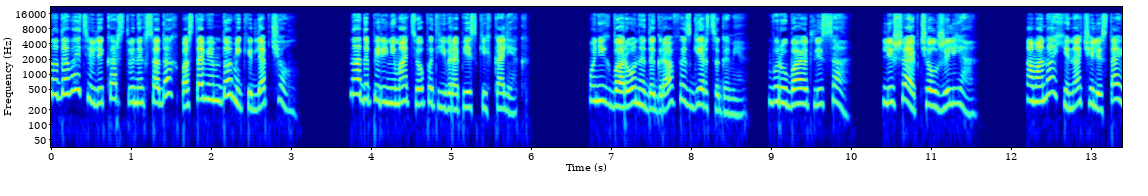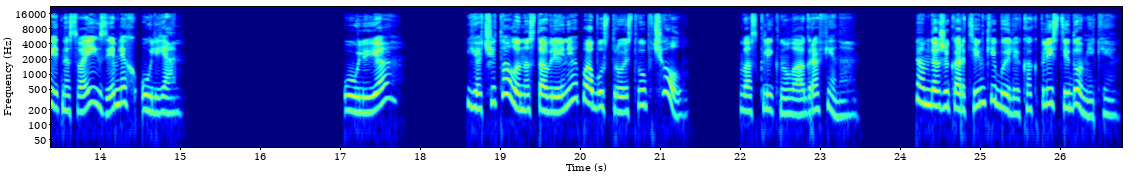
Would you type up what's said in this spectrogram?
Но давайте в лекарственных садах поставим домики для пчел. Надо перенимать опыт европейских коллег. У них бароны да графы с герцогами вырубают леса, лишая пчел жилья, а монахи начали ставить на своих землях улья. «Улья? Я читала наставления по обустройству пчел, воскликнула Аграфена. Там даже картинки были, как плести домики.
